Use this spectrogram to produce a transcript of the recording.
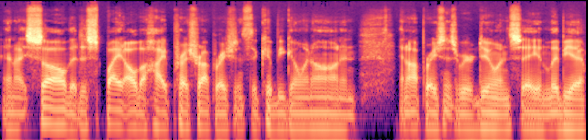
and I saw that despite all the high pressure operations that could be going on and and operations we were doing, say in Libya,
